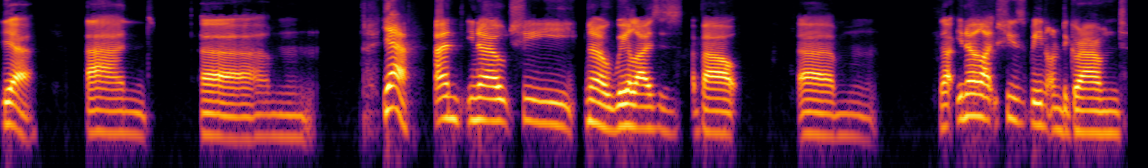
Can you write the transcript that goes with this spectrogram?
Yeah, and um, yeah, and you know she you know realizes about um that you know like she's been underground,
